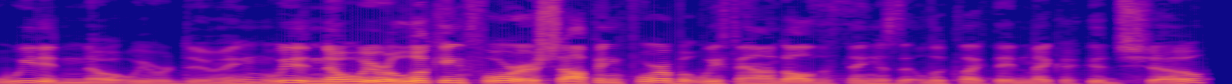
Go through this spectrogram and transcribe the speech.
We didn't know what we were doing. We didn't know what we were looking for or shopping for, but we found all the things that looked like they'd make a good show.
